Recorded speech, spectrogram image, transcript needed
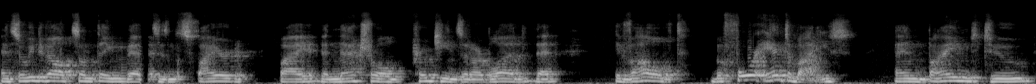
And so we developed something that is inspired by the natural proteins in our blood that evolved before antibodies and bind to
